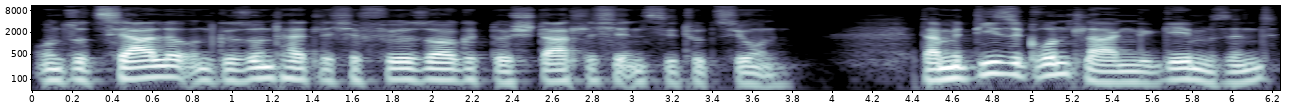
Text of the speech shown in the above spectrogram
und soziale und gesundheitliche Fürsorge durch staatliche Institutionen. Damit diese Grundlagen gegeben sind,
